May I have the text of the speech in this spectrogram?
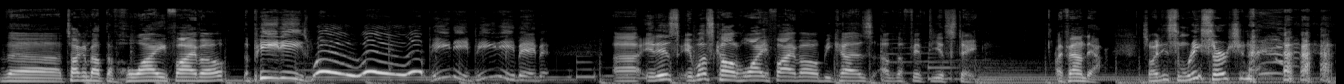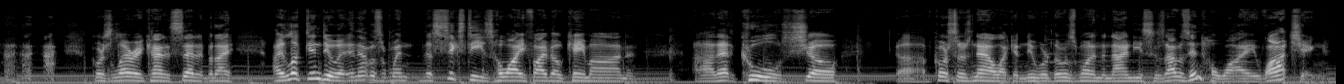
the talking about the Hawaii Five O, the PDs, woo woo woo, PD PD baby. Uh, it is it was called Hawaii Five O because of the 50th state. I found out. So I did some research, and of course Larry kind of said it, but I I looked into it, and that was when the '60s Hawaii Five O came on, and uh, that cool show. Uh, of course, there's now like a newer. There was one in the '90s because I was in Hawaii watching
